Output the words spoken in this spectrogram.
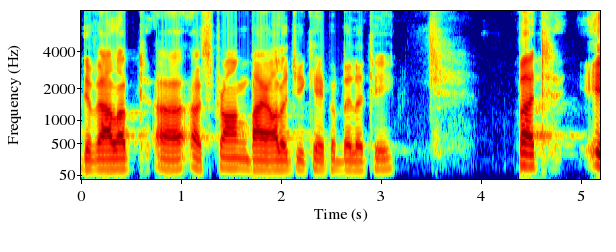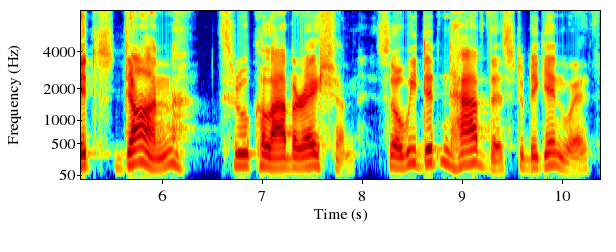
developed uh, a strong biology capability. But it's done through collaboration. So we didn't have this to begin with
